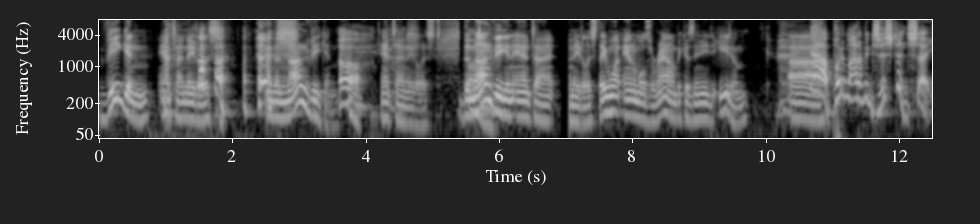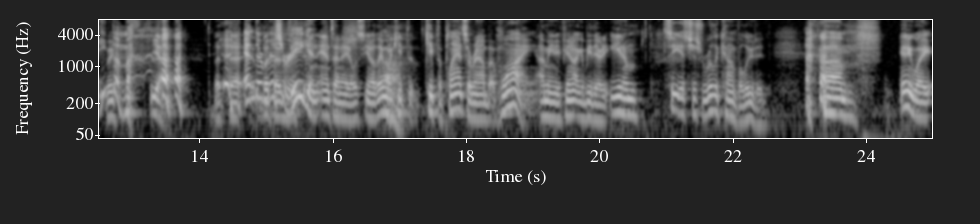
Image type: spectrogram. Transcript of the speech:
vegan antinatalist and the non vegan Oh, antinatalist. The non vegan antinatalist, they want animals around because they need to eat them. Uh, yeah, put them out of existence. Uh, eat we- them. Yeah. But the, And their but misery. the vegan antinatalists, you know, they want to keep the keep the plants around, but why? I mean, if you're not going to be there to eat them, see, it's just really convoluted. Um, anyway,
